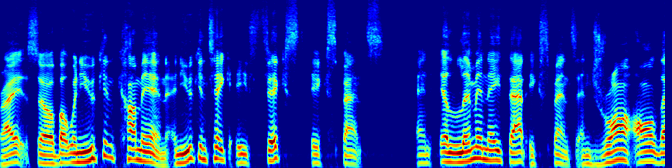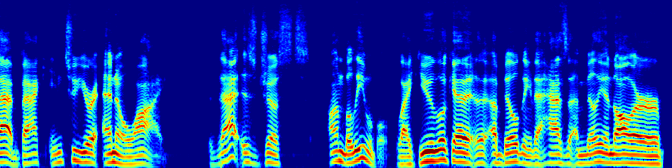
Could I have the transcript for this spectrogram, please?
right? So, but when you can come in and you can take a fixed expense and eliminate that expense and draw all that back into your NOI, that is just unbelievable. Like you look at a building that has a million dollar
